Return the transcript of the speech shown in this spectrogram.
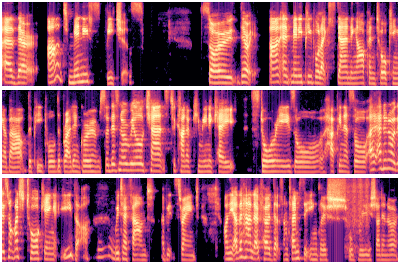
uh, there aren't many speeches. So there aren't many people like standing up and talking about the people, the bride and groom. So there's no real chance to kind of communicate stories or happiness or I, I, don't know there's not much talking either mm. which i found a bit strange on the other hand i've heard that sometimes the english or british i don't know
